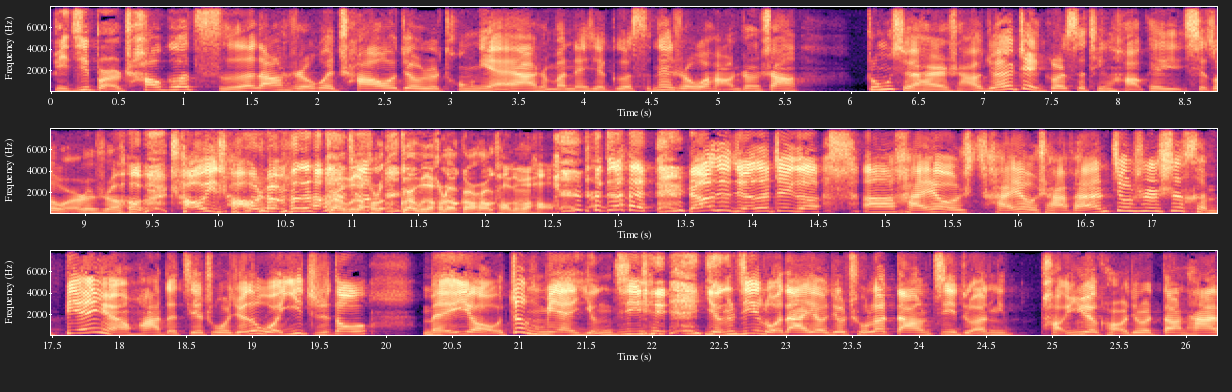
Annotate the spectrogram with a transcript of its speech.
笔记本抄歌词，当时会抄就是童年呀、什么那些歌词。那时候我好像正上中学还是啥，我觉得这歌词挺好，可以写作文的时候 抄一抄什么的。怪不得后来，怪不得后来高考考那么好。对，然后就觉得这个啊、呃还有还有啥，反正就是是很边缘化的接触。我觉得我一直都没有正面迎击 迎击罗大佑，就除了当记者，你跑音乐口，就是当他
